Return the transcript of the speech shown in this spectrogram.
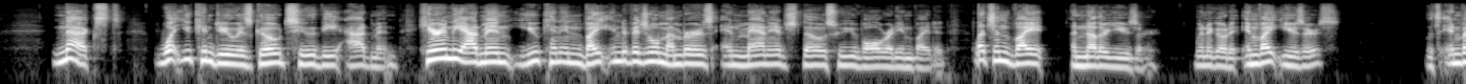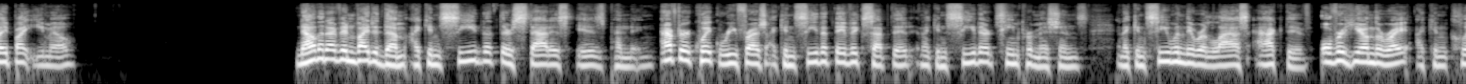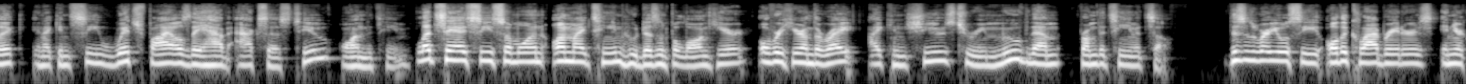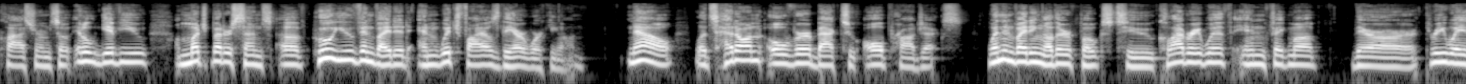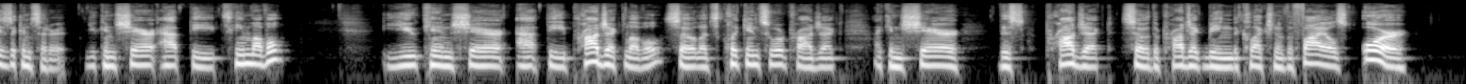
Next, what you can do is go to the admin. Here in the admin, you can invite individual members and manage those who you've already invited. Let's invite another user. I'm going to go to invite users. Let's invite by email. Now that I've invited them, I can see that their status is pending. After a quick refresh, I can see that they've accepted and I can see their team permissions and I can see when they were last active. Over here on the right, I can click and I can see which files they have access to on the team. Let's say I see someone on my team who doesn't belong here. Over here on the right, I can choose to remove them from the team itself. This is where you will see all the collaborators in your classroom. So it'll give you a much better sense of who you've invited and which files they are working on. Now, let's head on over back to all projects. When inviting other folks to collaborate with in Figma, there are three ways to consider it. You can share at the team level. You can share at the project level. So let's click into a project. I can share this project, so the project being the collection of the files, or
